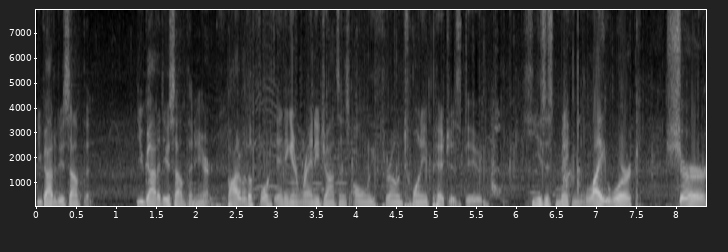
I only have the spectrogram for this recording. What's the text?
you got to do something. You got to do something here. Bottom of the fourth inning, and Randy Johnson has only thrown 20 pitches, dude. He's just making light work. Sure.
